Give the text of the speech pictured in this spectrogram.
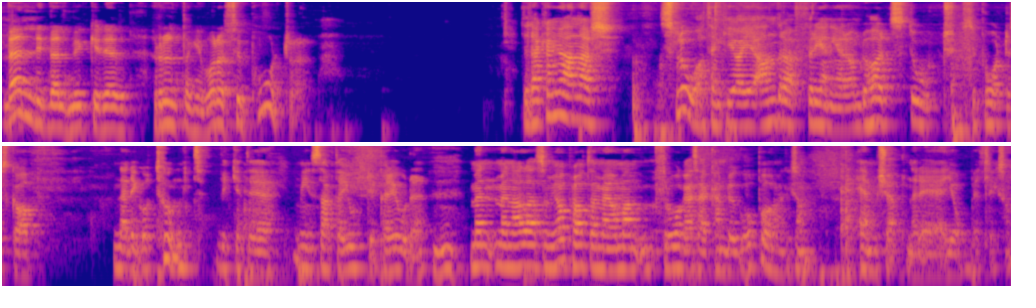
Väldigt, väldigt mycket där runt omkring. Våra supportrar. Det där kan ju annars slå, tänker jag, i andra föreningar. Om du har ett stort supporterskap när det går tungt, vilket det minst sagt har gjort i perioder. Mm. Men, men alla som jag pratar med, om man frågar så här, kan du gå på liksom, Hemköp när det är jobbigt? Liksom,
